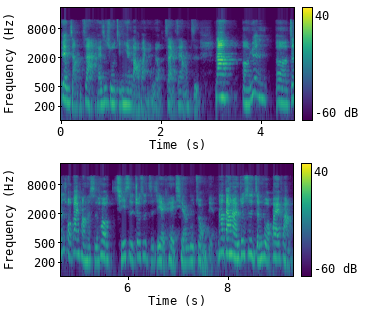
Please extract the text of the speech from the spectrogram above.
院长在，还是说今天老板有没有在这样子？那呃院呃诊所拜访的时候，其实就是直接也可以切入重点。那当然就是诊所拜访，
